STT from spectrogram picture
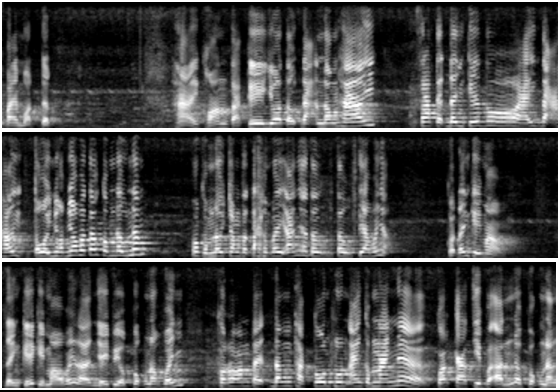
ក្បែរមាត់ទឹកហើយគ្រាន់តែគេយកទៅដាក់នងហើយស្រាប់តែដេញគេទៅឯងដាក់ហើយតួឲ្យញាប់ញាប់ទៅកុំនៅហ្នឹងកុំនៅចង់ទៅដើមអីអញទៅទៅផ្ទះវិញក៏ដេញគេមក ដេញគេគេមកវិញតែនិយាយពីឪពុកនោះវិញគ្រាន់តែដឹងថាកូនខ្លួនឯងកំណាញ់នេះគាត់កើតជាប្រអិនឪពុកនឹង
